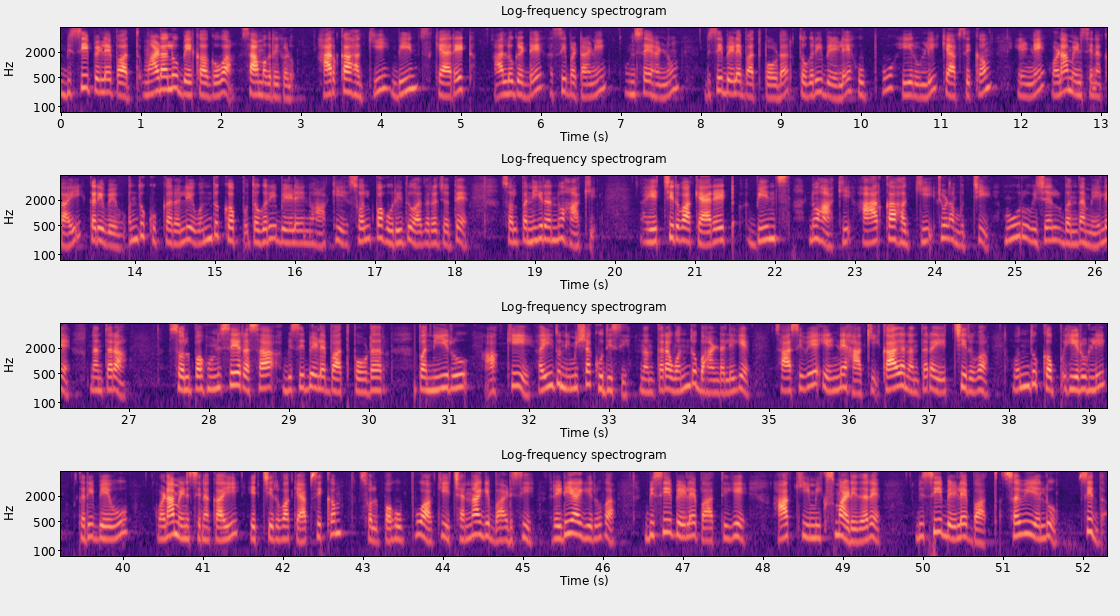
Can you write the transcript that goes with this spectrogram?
ಬಿಸಿಬೇಳೆ ಬಾತ್ ಮಾಡಲು ಬೇಕಾಗುವ ಸಾಮಗ್ರಿಗಳು. ಹಾರ್ಕ ಅಕ್ಕಿ, ಬೀನ್ಸ್, ಕ್ಯಾರೆಟ್, ಆಲೂಗಡ್ಡೆ, ಹಸಿ ಬಟಾಣಿ, ಹುಣಸೆಹಣ್ಣು ಬಿಸಿಬೇಳೆ ಬಾತ್ ಪೌಡರ್, ತೊಗರಿಬೇಳೆ, ಉಪ್ಪು, ಈರುಳ್ಳಿ ಕ್ಯಾಪ್ಸಿಕಮ್ ಎಣ್ಣೆ, ಒಣ ಮೆಣಸಿನಕಾಯಿ, ಕರಿಬೇವು. ಒಂದು ಕುಕ್ಕರಲ್ಲಿ ಒಂದು ಕಪ್ ತೊಗರಿಬೇಳೆಯನ್ನು ಹಾಕಿ ಸ್ವಲ್ಪ ಹುರಿದು ಅದರ ಜೊತೆ ಸ್ವಲ್ಪ ನೀರನ್ನು ಹಾಕಿ. ಹೆಚ್ಚಿರುವ ಕ್ಯಾರೆಟ್ ಬೀನ್ಸ್ನು ಹಾಕಿ, ಆರ್ಕ ಅಕ್ಕಿ ಚುಳ ಮುಚ್ಚಿ, ಮೂರು ವಿಷಲ್ ಬಂದ ಮೇಲೆ ನಂತರ ಸ್ವಲ್ಪ ಹುಣಸೆ ರಸ, ಬಿಸಿಬೇಳೆ ಬಾತ್ ಪೌಡರ್, ಸ್ವಲ್ಪ ನೀರು ಹಾಕಿ ಐದು ನಿಮಿಷ ಕುದಿಸಿ, ನಂತರ ಒಂದು ಬಾಂಡಲಿಗೆ ಸಾಸಿವೆ ಎಣ್ಣೆ ಹಾಕಿ, ಕಾದ ನಂತರ ಹೆಚ್ಚಿರುವ ಒಂದು ಕಪ್ ಈರುಳ್ಳಿ, ಕರಿಬೇವು, ಒಣ ಮೆಣಸಿನಕಾಯಿ, ಹೆಚ್ಚಿರುವ ಕ್ಯಾಪ್ಸಿಕಮ್ ಸ್ವಲ್ಪ ಉಪ್ಪು ಹಾಕಿ ಚೆನ್ನಾಗಿ ಬಾಡಿಸಿ, ರೆಡಿಯಾಗಿರುವ ಬಿಸಿಬೇಳೆ ಬಾತಿಗೆ ಹಾಕಿ ಮಿಕ್ಸ್ ಮಾಡಿದರೆ ಬಿಸಿಬೇಳೆ ಬಾತ್ ಸವಿಯಲು ಸಿದ್ಧ.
